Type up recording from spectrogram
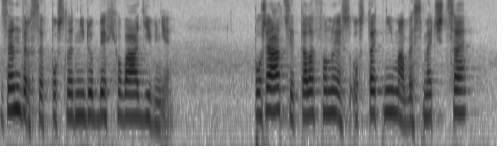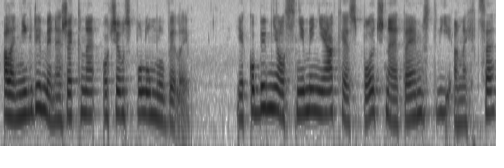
Zender se v poslední době chová divně. Pořád si telefonuje s ostatníma ve smečce, ale nikdy mi neřekne, o čem spolu mluvili. Jako by měl s nimi nějaké společné tajemství a nechce,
